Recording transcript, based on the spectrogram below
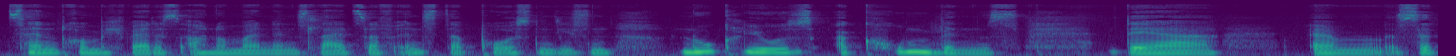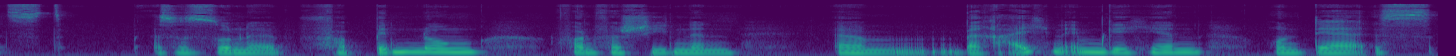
Zentrum, ich werde es auch nochmal in den Slides auf Insta posten, diesen Nucleus accumbens, der ähm, sitzt, also so eine Verbindung von verschiedenen ähm, Bereichen im Gehirn und der ist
